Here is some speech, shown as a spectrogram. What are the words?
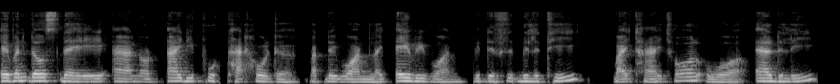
Even those they are not ID poor card holder, but they want like everyone with disability by title or elderly,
